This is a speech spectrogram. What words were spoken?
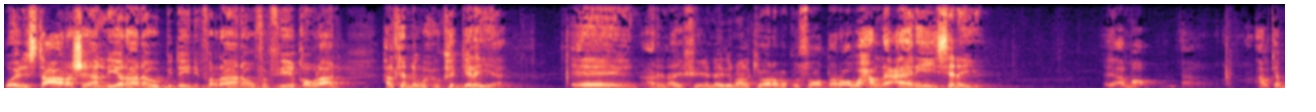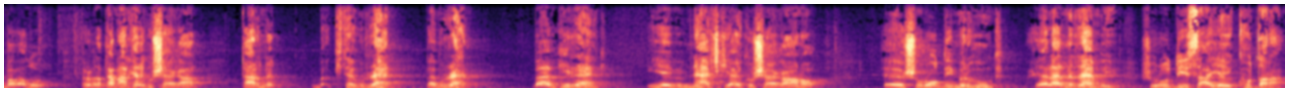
wain istacaara shay-an liyarhanahu bidaynin farahanahu fa fiihi qowlaani halkana wuxuu ka gelayaa arrin ay fiicnayd inuu halkii horeba ku soo daro la caariyeysanayo. Ama halkan ba adu culamada qaarna halkan ay ku sheegaan qaarna kitaaburahan baaburahan baabkii rahanka iyo ibnahaajkii ay ku sheegaano shuruuddii marhuunka waxyaalaha la rahmayo shuruuddiisa ayay ku daraan.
